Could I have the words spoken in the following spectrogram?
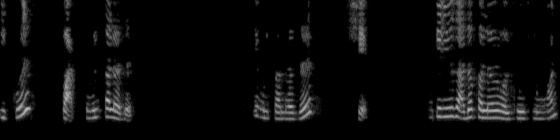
equal parts. So we'll color this. Okay, we'll color this shape. You can use other color also if you want,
